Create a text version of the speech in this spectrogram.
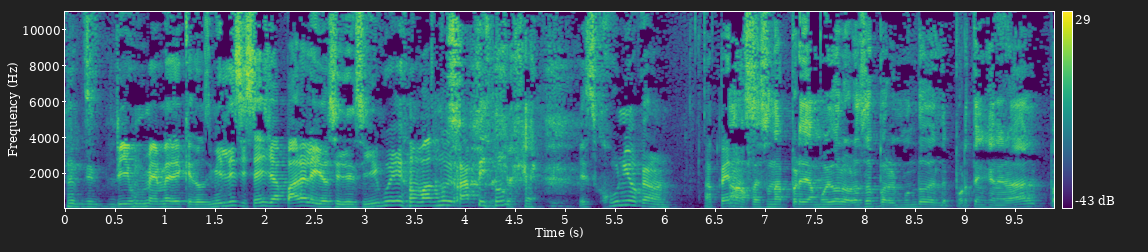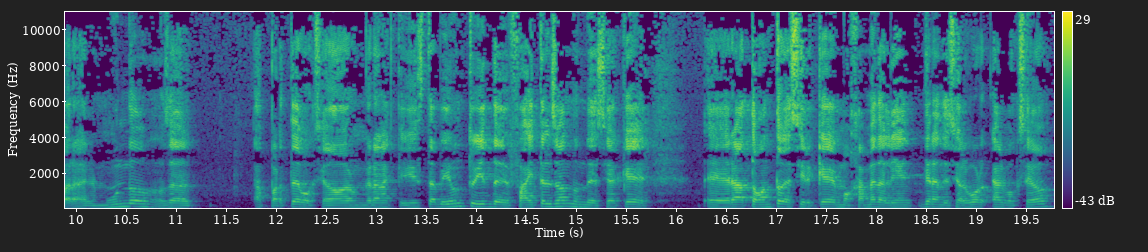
Vi un meme de que 2016 ya párale. Y yo así de sí, güey, vas muy rápido. es junio, cabrón. Apenas. No, pues una pérdida muy dolorosa para el mundo del deporte en general, para el mundo, o sea, aparte de boxeador, un gran activista. Vi un tweet de Faitelson donde decía que era tonto decir que Mohamed Ali engrandeció al, bo- al boxeo,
